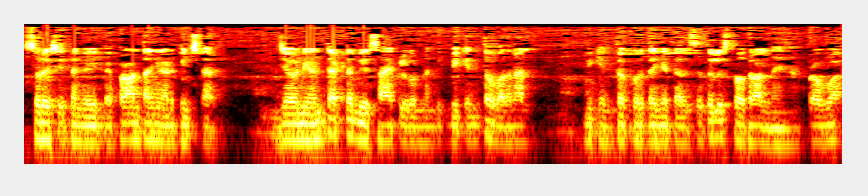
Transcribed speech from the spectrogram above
సురక్షితంగా ఈ ప్రాంతానికి నడిపించినారు. జర్నీ అంతట్లో మీరు సహాయకులుగా ఉన్నందుకు మీకు ఎంతో వదనాలు మీకు ఎంతో కృతజ్ఞతలు స్థుతులు స్తోత్రాలు నాయన. ప్రభావ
